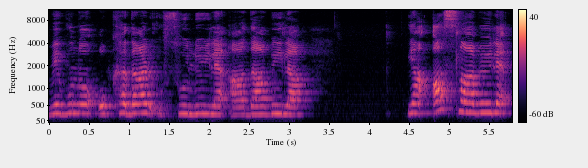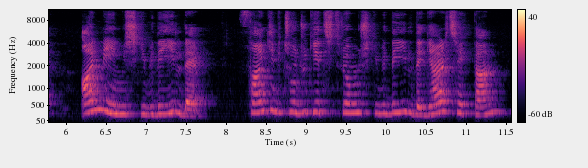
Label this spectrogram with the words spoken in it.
ve bunu o kadar usulüyle, adabıyla ya asla böyle anneymiş gibi değil de sanki bir çocuk yetiştiriyormuş gibi değil de gerçekten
